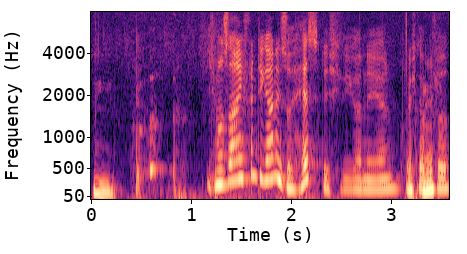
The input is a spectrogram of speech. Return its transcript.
Hm. Ich muss sagen, ich finde die gar nicht so hässlich, die Garnelen. Echt Köpfe.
